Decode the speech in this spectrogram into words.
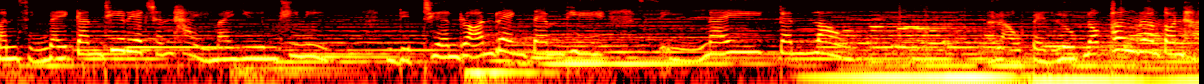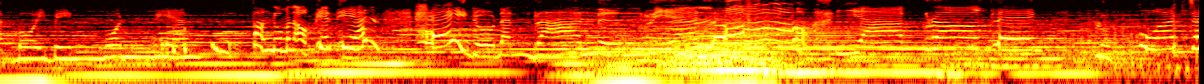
มันสิ่งใดกันที่เรียกฉันให้มายืนที่นี่ ดิบเทือนร้อนเร่งเต็มที สิ่งไหนกันเล่า เราเป็นลูกนกเพิ่งเริ่มต้นหัดโบยบินวนเวียน ฟังดูมันออกเพี้ยนเพียน เฮ้ยดูนันราหนึ่งเหรียญโอ้อยากร้องเพลงปลุกหัวใจ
